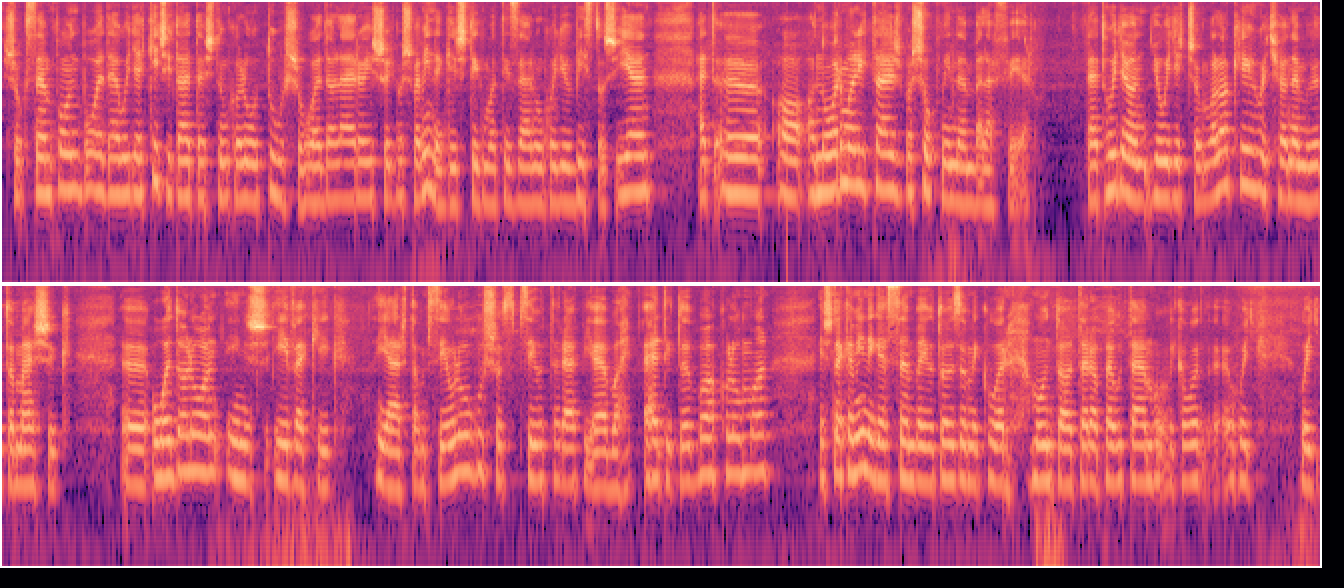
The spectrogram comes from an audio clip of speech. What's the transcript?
sok szempontból, de ugye egy kicsit átestünk a ló túlsó oldalára is, hogy most már mindenki stigmatizálunk, hogy ő biztos ilyen. Hát a, a normalitásba sok minden belefér. Tehát hogyan gyógyítson valaki, hogyha nem ült a másik oldalon. Én is évekig jártam pszichológushoz, pszichoterápiába heti több alkalommal, és nekem mindig eszembe jut az, amikor mondta a terapeutám, hogy, hogy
